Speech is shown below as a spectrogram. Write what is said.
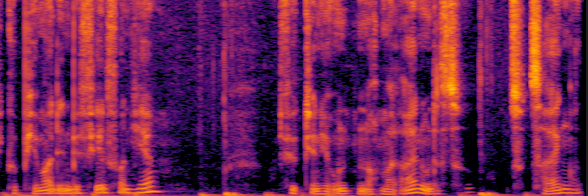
Ich kopiere mal den Befehl von hier und füge den hier unten nochmal ein, um das zu, zeigen.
